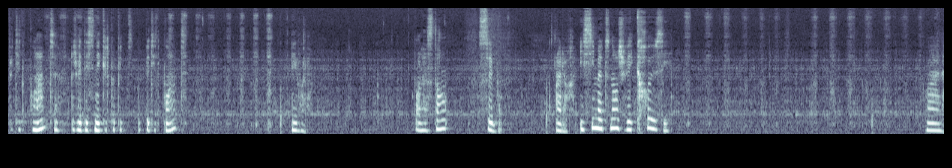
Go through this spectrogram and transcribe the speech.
petites pointes. Je vais dessiner quelques petites pointes. Et voilà. Pour l'instant, c'est bon. Alors, ici maintenant, je vais creuser. Voilà.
